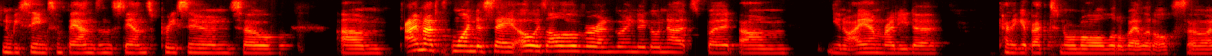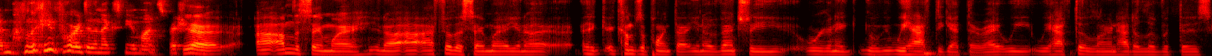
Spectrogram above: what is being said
going to be seeing some fans in the stands pretty soon. So um, I'm not one to say, oh, it's all over. I'm going to go nuts, but um, you know, I am ready to kind of get back to normal little by little. So I'm looking forward to the next few months for sure. Yeah, I'm the same way. You know, I, I feel the same way. You know, it, it, comes a point that you know eventually we're gonna we have to get there, right? We we have to learn how to live with this,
